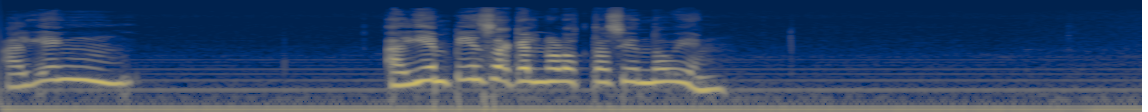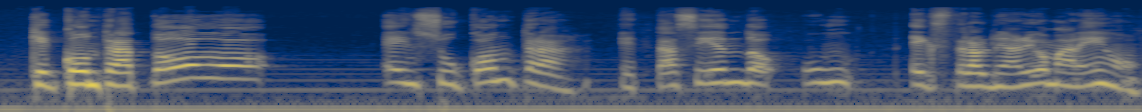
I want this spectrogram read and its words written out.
¿Alguien, ¿Alguien piensa que él no lo está haciendo bien? Que contra todo, en su contra, está haciendo un extraordinario manejo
